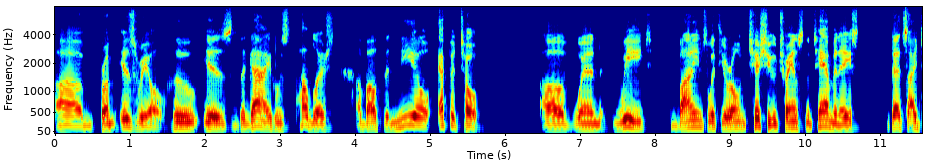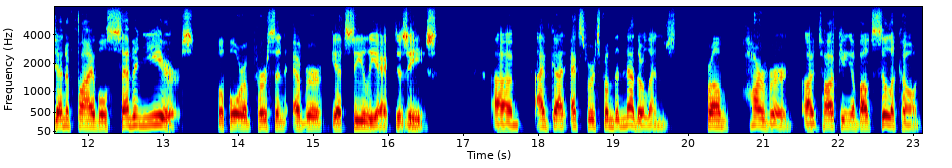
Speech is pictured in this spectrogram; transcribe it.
um, from Israel, who is the guy who's published about the neoepitope of when wheat binds with your own tissue, transglutaminase, that's identifiable seven years before a person ever gets celiac disease. Um, I've got experts from the Netherlands, from Harvard, uh, talking about silicone.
